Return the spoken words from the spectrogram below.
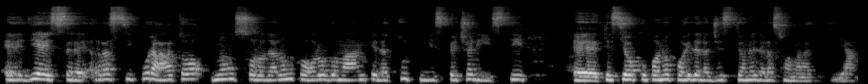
eh, di essere rassicurato non solo dall'oncologo ma anche da tutti gli specialisti eh, che si occupano poi della gestione della sua malattia.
